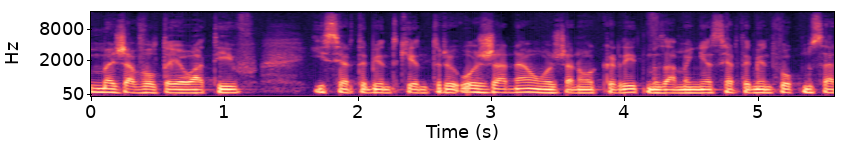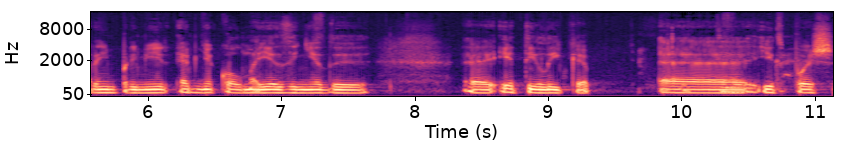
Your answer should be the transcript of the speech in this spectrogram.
Mas já voltei ao ativo e certamente que entre hoje já não, hoje já não acredito, mas amanhã certamente vou começar a imprimir a minha colmeiazinha de uh, etílica Uh, e depois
